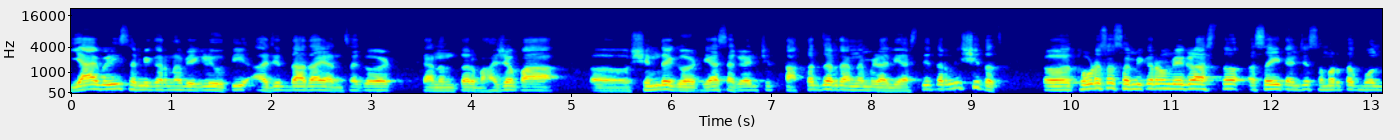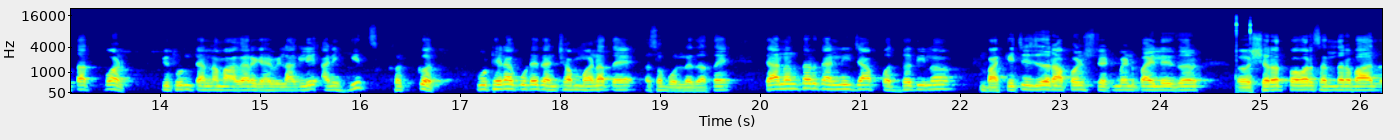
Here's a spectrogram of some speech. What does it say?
यावेळी समीकरणं वेगळी होती. अजितदादा यांचा गट त्यानंतर भाजपा शिंदे गट या सगळ्यांची ताकद जर त्यांना मिळाली असती तर निश्चितच थोडंसं समीकरण वेगळं असतं असंही त्यांचे समर्थक बोलतात. पण तिथून त्यांना माघार घ्यावी लागली आणि हीच खतखत कुठे ना कुठे त्यांच्या मनात आहे असं बोललं जात आहे त्यानंतर त्यांनी ज्या पद्धतीनं बाकीचे जर आपण स्टेटमेंट पाहिले जर शरद पवार संदर्भात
